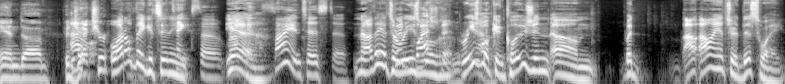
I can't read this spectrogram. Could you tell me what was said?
and um, conjecture? Well, I don't think it's any. Takes a rocket yeah. scientist to. No, I think it's a reasonable question. reasonable Yeah. conclusion. Um, but I'll, I'll answer it this way:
